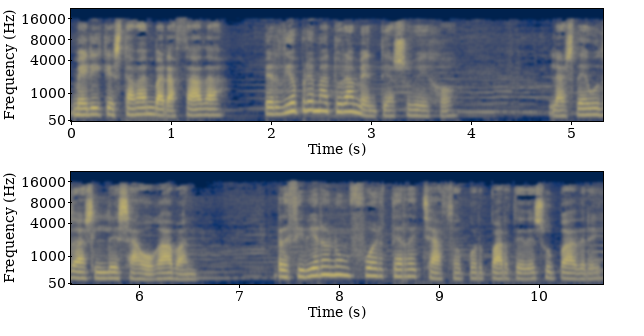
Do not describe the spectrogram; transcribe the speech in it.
Mary, que estaba embarazada, perdió prematuramente a su hijo. Las deudas les ahogaban. Recibieron un fuerte rechazo por parte de su padre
